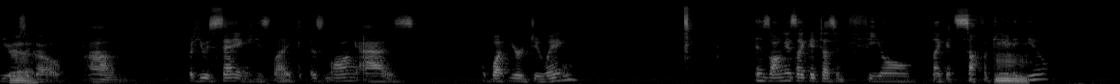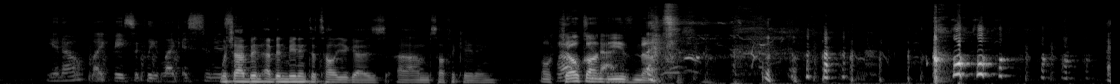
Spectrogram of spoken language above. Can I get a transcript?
years Yeah. ago. Um, but he was saying he's like as long as what you're doing, as long as like it doesn't feel like it's suffocating Mm. you, you know, like basically like as soon as Which I've been I've been meaning to tell you guys uh, I'm suffocating. Well, Well, choke on bad. these nuts. I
